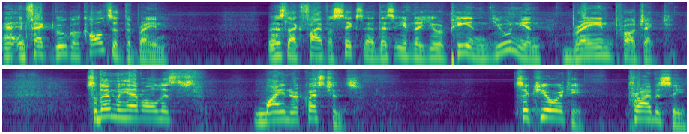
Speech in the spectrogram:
Uh, in fact, Google calls it the brain. There's like five or six. Uh, there's even a European Union brain project. So then we have all these minor questions security, privacy,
